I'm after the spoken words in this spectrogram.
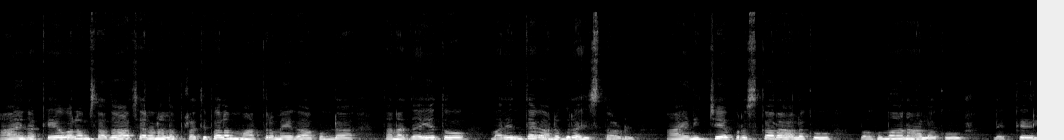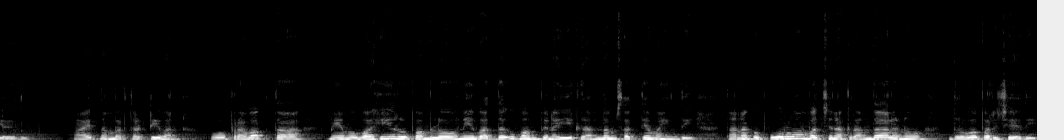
ఆయన కేవలం సదాచరణల ప్రతిఫలం మాత్రమే కాకుండా తన దయతో మరింతగా అనుగ్రహిస్తాడు. ఆయన ఇచ్చే పురస్కారాలకు బహుమానాలకు లెక్కే లేదు. ఆయత్ నంబర్ థర్టీ వన్. ఓ ప్రవక్త మేము వహీ రూపంలో నీ వద్దకు పంపిన ఈ గ్రంథం సత్యమైంది. తనకు పూర్వం వచ్చిన గ్రంథాలను ధృవపరిచేది.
